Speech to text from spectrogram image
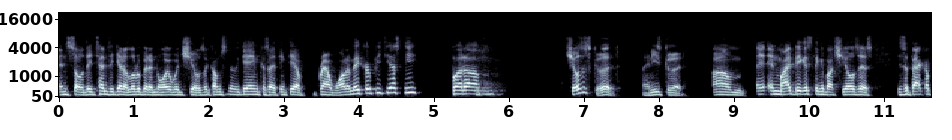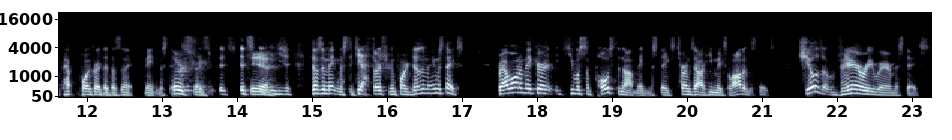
and so they tend to get a little bit annoyed when Chiozza comes into the game because I think they have Brad Wanamaker PTSD. But um, Chiozza's good, man. He's good. Um, and, and my biggest thing about Chiozza is he's a backup point guard that doesn't make mistakes. Third string. It's it's, it's yeah. it, he doesn't make mistakes. Yeah, third string point guard doesn't make mistakes. Brad Wanamaker, he was supposed to not make mistakes. Turns out he makes a lot of mistakes. Chiozza very rare mistakes.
